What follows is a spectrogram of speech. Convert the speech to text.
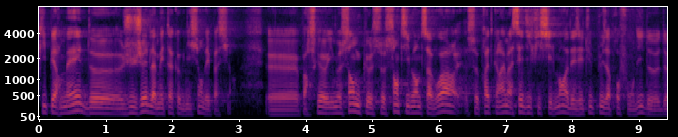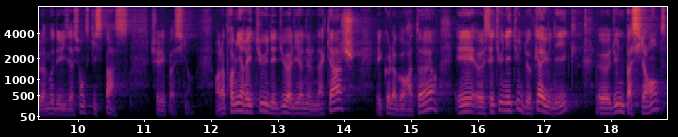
qui permet de juger de la métacognition des patients. Euh, parce qu'il me semble que ce sentiment de savoir se prête quand même assez difficilement à des études plus approfondies de, la modélisation de ce qui se passe chez les patients. La première étude est due à Lionel Nakache et collaborateurs, et euh, c'est une étude de cas unique euh, d'une patiente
